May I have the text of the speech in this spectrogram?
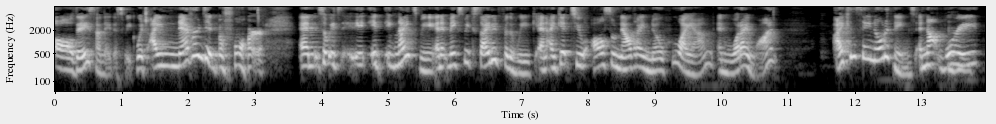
all day Sunday this week, which I never did before. And so it's, it, it ignites me and it makes me excited for the week. And I get to also, now that I know who I am and what I want, I can say no to things and not worry mm-hmm.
